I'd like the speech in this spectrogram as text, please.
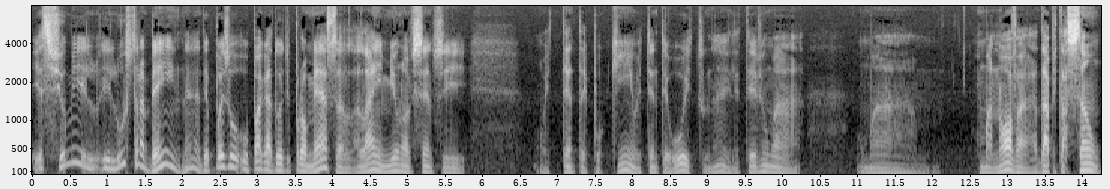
E esse filme ilustra bem, né? Depois o, o Pagador de Promessa, lá em 1900 e 80 e pouquinho, 88, né? Ele teve uma uma uma nova adaptação.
